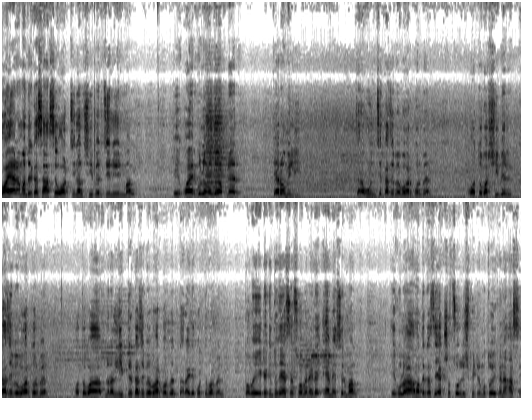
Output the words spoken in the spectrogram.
ওয়্যার আমাদের কাছে আছে অরিজিনাল শিপের জেনুইন মাল। এই ওয়্যারগুলো হলো আপনার তেরো মিলি। যারা উইন্সের কাজে ব্যবহার করবেন, অথবা শিপের কাজে ব্যবহার করবেন, অথবা আপনারা লিফটের কাজে ব্যবহার করবেন, তারা এটা করতে পারবেন। তবে এটা কিন্তু হেয়ারসেস হবে না, এটা এম এর মাল। এগুলো আমাদের কাছে একশো চল্লিশ ফিটের মতো এখানে আছে।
